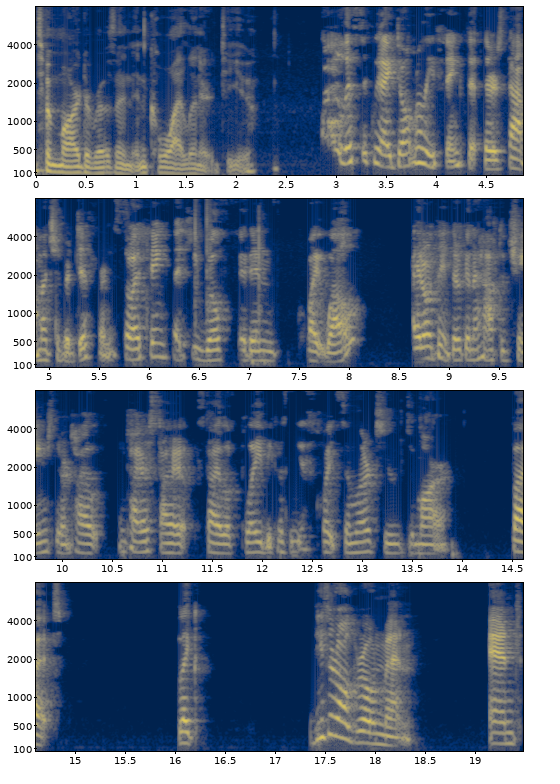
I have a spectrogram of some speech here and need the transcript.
DeMar DeRozan and Kawhi Leonard to you? stylistically, I don't really think that there's that much of a difference. So I think that he will fit in quite well. I don't think they're going to have to change their entire entire style style of play because he is quite similar to Demar. But like these are all grown men and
